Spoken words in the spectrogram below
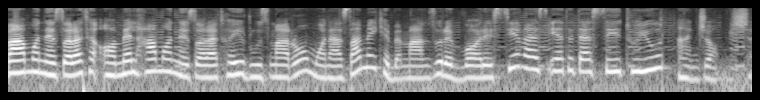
و اما نظارت عامل همان نظارت های روزمره و منظمه که به منظور وارسی وضعیت دسته تویور انجام میشه.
